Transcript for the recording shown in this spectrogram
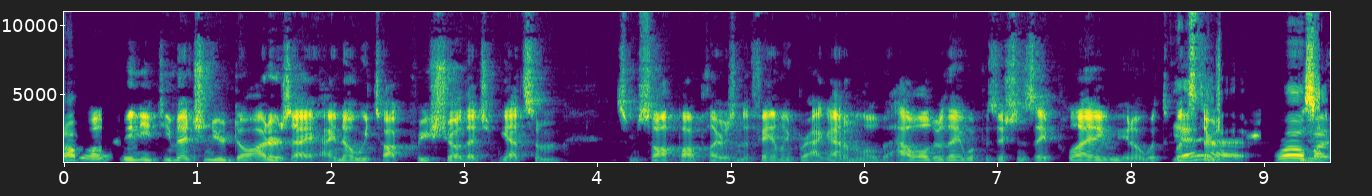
Oh, well, I mean, you, you, mentioned your daughters. I, I know we talked pre-show that you've got some some softball players in the family. Brag on them a little bit. How old are they? What positions they play? You know, what's, what's yeah. their? Well, my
